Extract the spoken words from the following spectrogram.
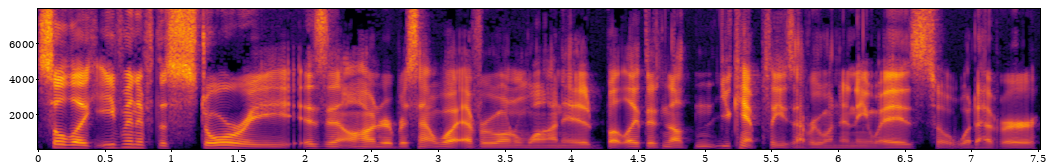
So like even if the story isn't 100% what everyone wanted, but like there's nothing you can't please everyone anyways, so whatever.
